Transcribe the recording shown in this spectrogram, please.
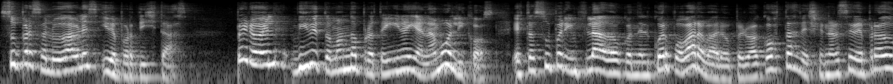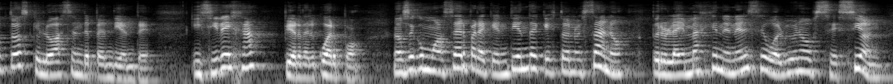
súper saludables y deportistas. Pero él vive tomando proteína y anabólicos. Está súper inflado, con el cuerpo bárbaro, pero a costas de llenarse de productos que lo hacen dependiente. Y si deja, pierde el cuerpo. No sé cómo hacer para que entienda que esto no es sano, pero la imagen en él se volvió una obsesión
